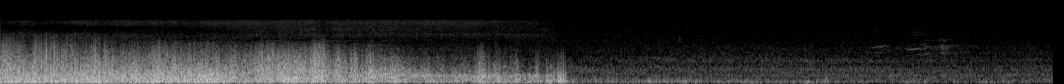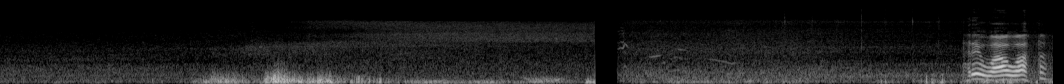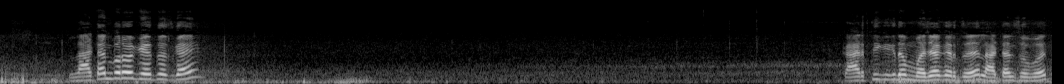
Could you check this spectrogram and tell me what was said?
अरे वा वा. लाटांबरोबर खेळतोस काय? कार्तिक एकदम मजा करतोय लाटांसोबत.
